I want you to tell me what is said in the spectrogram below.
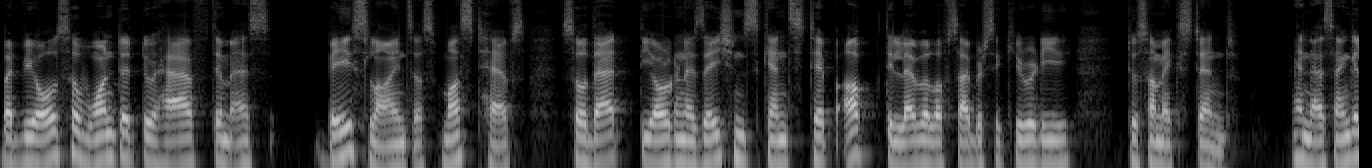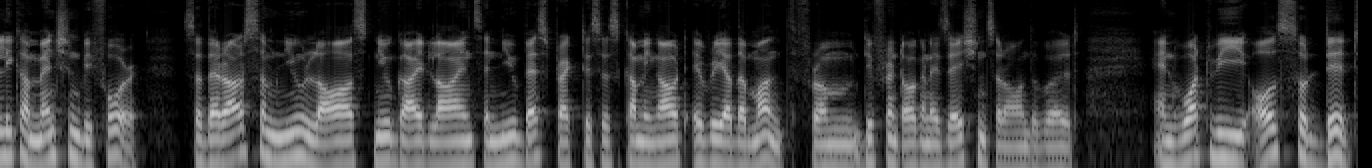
but we also wanted to have them as baselines as must haves so that the organizations can step up the level of cybersecurity to some extent. And as Angelika mentioned before, so there are some new laws, new guidelines, and new best practices coming out every other month from different organizations around the world. And what we also did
